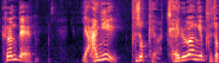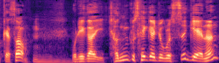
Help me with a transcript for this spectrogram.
그런데 양이 부족해요. 재료양이 부족해서 음. 우리가 전 세계적으로 쓰기에는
